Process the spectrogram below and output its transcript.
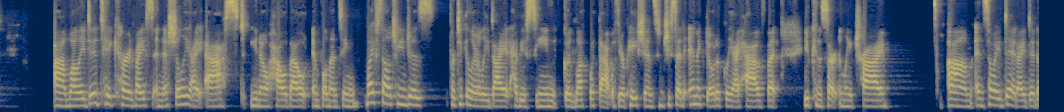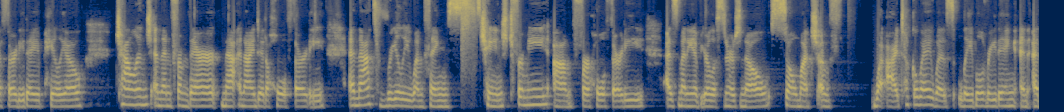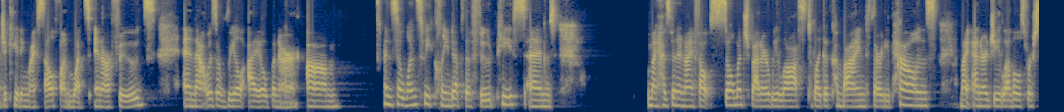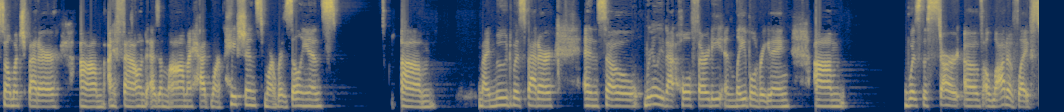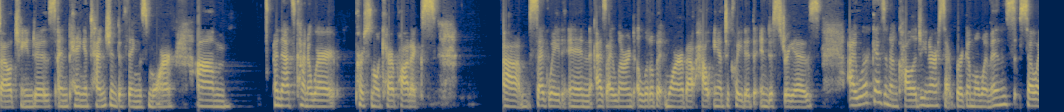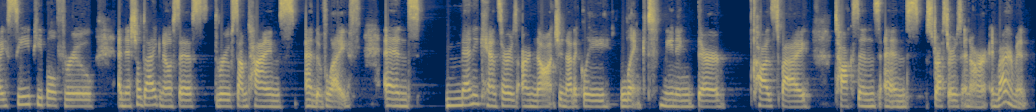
um, while I did take her advice initially, I asked, you know, how about implementing lifestyle changes? particularly diet have you seen good luck with that with your patients and she said anecdotally i have but you can certainly try um, and so I did. I did a 30 day paleo challenge. And then from there, Matt and I did a whole 30. And that's really when things changed for me um, for whole 30. As many of your listeners know, so much of what I took away was label reading and educating myself on what's in our foods. And that was a real eye opener. Um, and so once we cleaned up the food piece and my husband and I felt so much better. We lost like a combined 30 pounds. My energy levels were so much better. Um, I found as a mom, I had more patience, more resilience. Um, my mood was better. And so, really, that whole 30 and label reading um, was the start of a lot of lifestyle changes and paying attention to things more. Um, and that's kind of where personal care products um, segued in as I learned a little bit more about how antiquated the industry is. I work as an oncology nurse at Brigham and Women's, so I see people through initial diagnosis, through sometimes end of life. And many cancers are not genetically linked, meaning they're caused by toxins and stressors in our environment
